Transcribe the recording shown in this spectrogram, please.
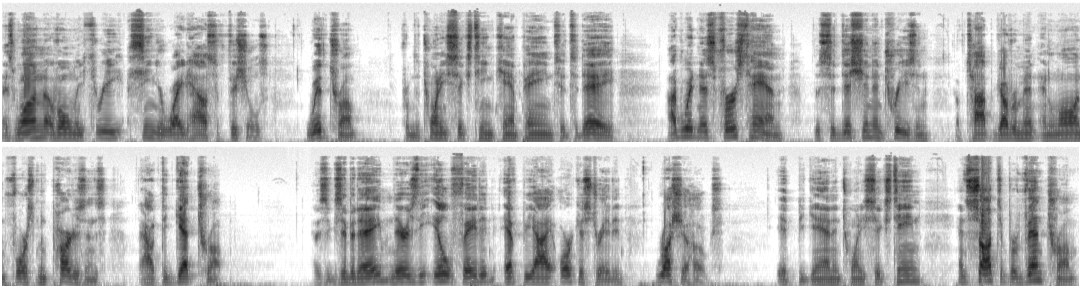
As one of only three senior White House officials with Trump from the 2016 campaign to today, I've witnessed firsthand the sedition and treason of top government and law enforcement partisans out to get Trump. As Exhibit A, there is the ill fated FBI orchestrated Russia hoax. It began in 2016 and sought to prevent Trump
